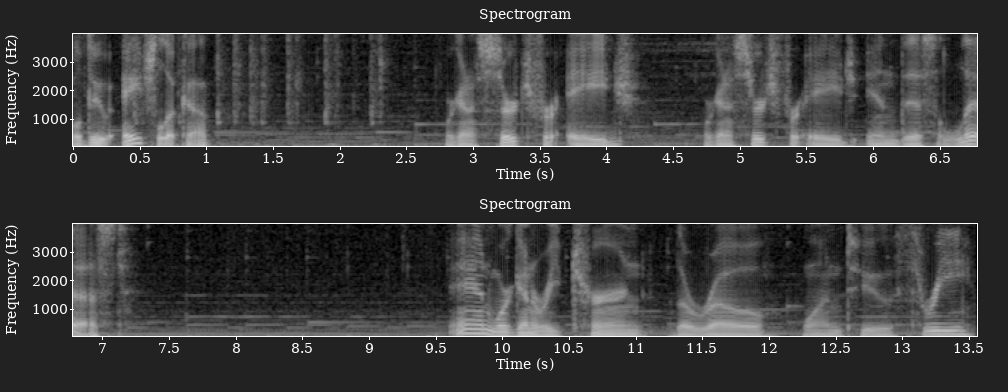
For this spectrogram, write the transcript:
We'll do HLOOKUP. We're going to search for age. We're going to search for age in this list. And we're going to return the row 1, 2, 3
